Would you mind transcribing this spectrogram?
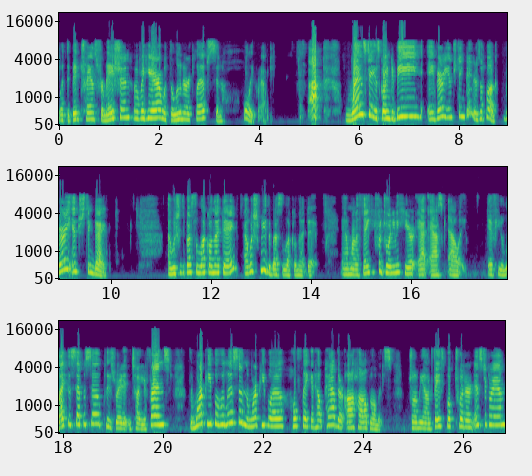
with the big transformation over here with the lunar eclipse, and holy crap. Wednesday is going to be a very interesting day. There's a bug. Very interesting day. I wish you the best of luck on that day. I wish me the best of luck on that day. And I want to thank you for joining me here at Ask Allie. If you like this episode, please rate it and tell your friends. The more people who listen, the more people hopefully I can help have their aha moments. Join me on Facebook, Twitter, and Instagram.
